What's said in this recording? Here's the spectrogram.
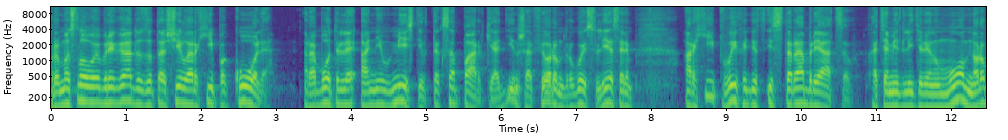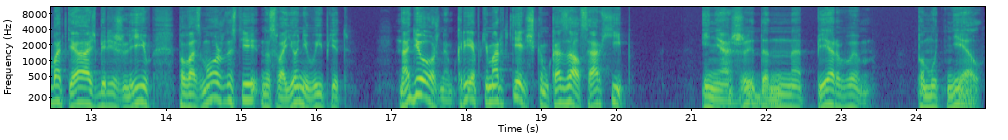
Промысловую бригаду затащил Архипа Коля. Работали они вместе в таксопарке. Один шофером, другой слесарем. Архип выходец из старообрядцев. Хотя медлителен умом, но работящ, бережлив, по возможности на свое не выпьет. Надежным, крепким артельщиком казался Архип. И неожиданно первым помутнел.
